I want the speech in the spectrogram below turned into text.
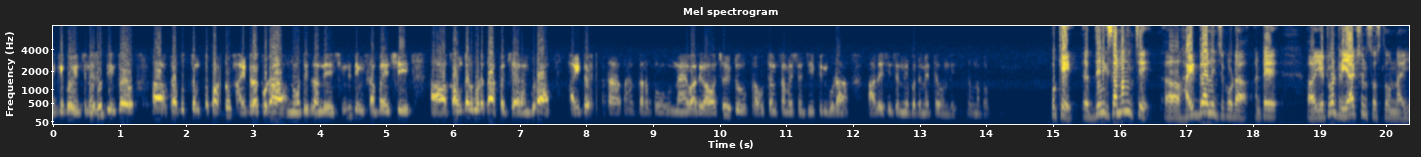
ఏకీభవించలేదు. దీంతో ప్రభుత్వంతో పాటు హైడ్రా కూడా నోటీసులు అందజేసింది. దీనికి సంబంధించి కౌంటర్ కూడా దాఖలు చేయాలని కూడా హైడ్రా తరపు న్యాయవాది కావచ్చు ఇటు ప్రభుత్వానికి సంబంధించిన జీపీని కూడా ఆదేశించిన నేపథ్యం అయితే ఉంది. రమణబాబు ఓకే. దీనికి సంబంధించి హైడ్రా నుంచి కూడా అంటే ఎటువంటి రియాక్షన్స్ వస్తూ ఉన్నాయి?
